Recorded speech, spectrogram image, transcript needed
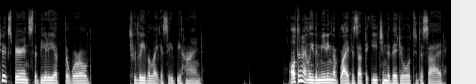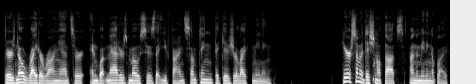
to experience the beauty of the world, to leave a legacy behind. Ultimately, the meaning of life is up to each individual to decide. There is no right or wrong answer, and what matters most is that you find something that gives your life meaning. Here are some additional thoughts on the meaning of life.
